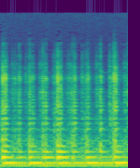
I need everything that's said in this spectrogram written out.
Thank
